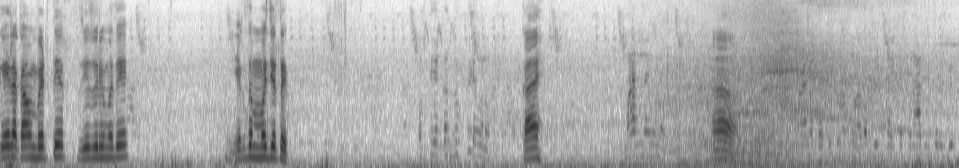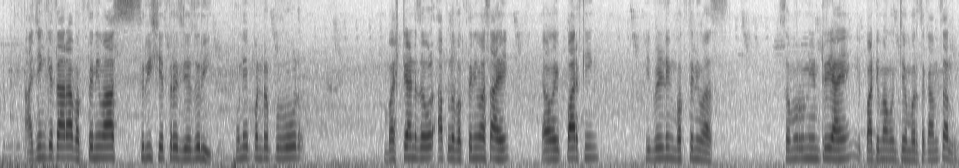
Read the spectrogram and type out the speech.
गेला काम भेटते जेजुरीमध्ये. एकदम मजेत आहेत. काय? हां. अजिंक्य तारा भक्तनिवास श्री क्षेत्र जेजुरी. पुणे पंढरपूर रोड बसस्टँडजवळ आपलं भक्तनिवास आहे. त्यावेळी ही पार्किंग ही बिल्डिंग भक्तनिवास. समोरून एंट्री आहे. ही पाठीमागून चेंबरचं काम चालू आहे.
